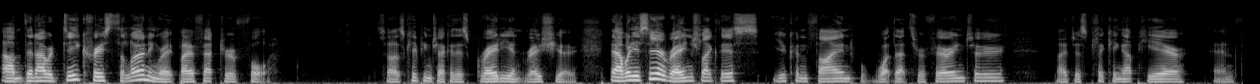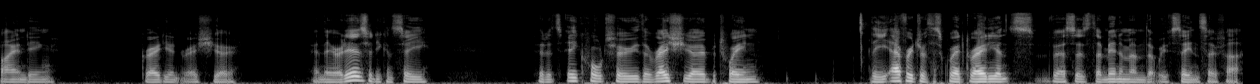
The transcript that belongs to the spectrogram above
um, then I would decrease the learning rate by a factor of 4. So I was keeping track of this gradient ratio. Now when you see a range like this, you can find what that's referring to by just clicking up here and finding gradient ratio. And there it is, and you can see that it's equal to the ratio between the average of the squared gradients versus the minimum that we've seen so far.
